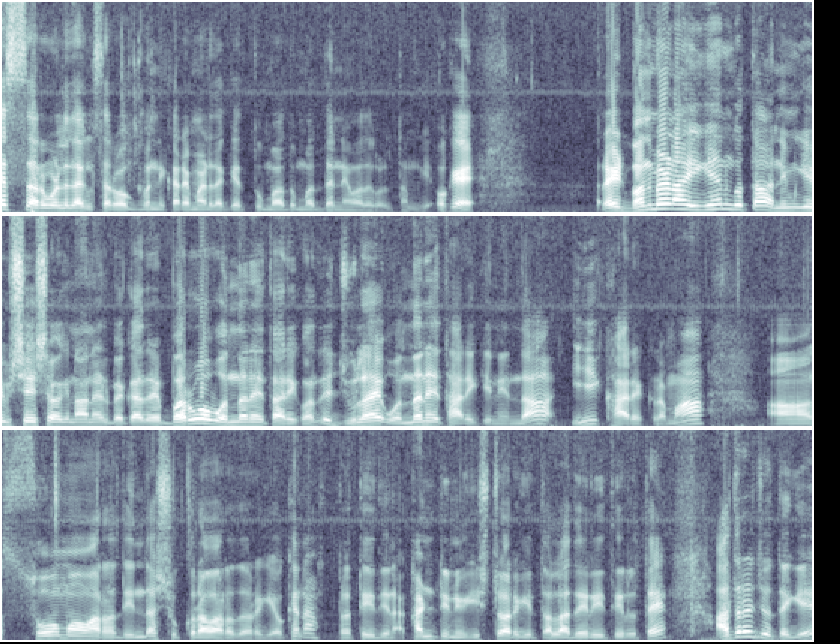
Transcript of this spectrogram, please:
ಎಸ್ ಸರ್. ಒಳ್ಳೇದಾಗಲಿ ಸರ್ ಹೋಗಿ ಬನ್ನಿ ಕರೆ ಮಾಡಿದಕ್ಕೆ ತುಂಬ ತುಂಬ ಧನ್ಯವಾದಗಳು ತಮಗೆ. ಓಕೆ ರೈಟ್ ಬಂದ್ಬೇಡ ಈಗೇನು ಗೊತ್ತಾ? ನಿಮಗೆ ವಿಶೇಷವಾಗಿ ನಾನು ಹೇಳಬೇಕಾದ್ರೆ ಬರುವ ಒಂದನೇ ತಾರೀಕು ಅಂದರೆ ಜುಲೈ ಒಂದನೇ ತಾರೀಕಿನಿಂದ ಈ ಕಾರ್ಯಕ್ರಮ ಸೋಮವಾರದಿಂದ ಶುಕ್ರವಾರದವರೆಗೆ ಓಕೆನಾ ಪ್ರತಿದಿನ ಕಂಟಿನ್ಯೂ ಇಷ್ಟವರೆಗೆ ಇತ್ತಲ್ಲ ಅದೇ ರೀತಿ ಇರುತ್ತೆ. ಅದರ ಜೊತೆಗೆ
